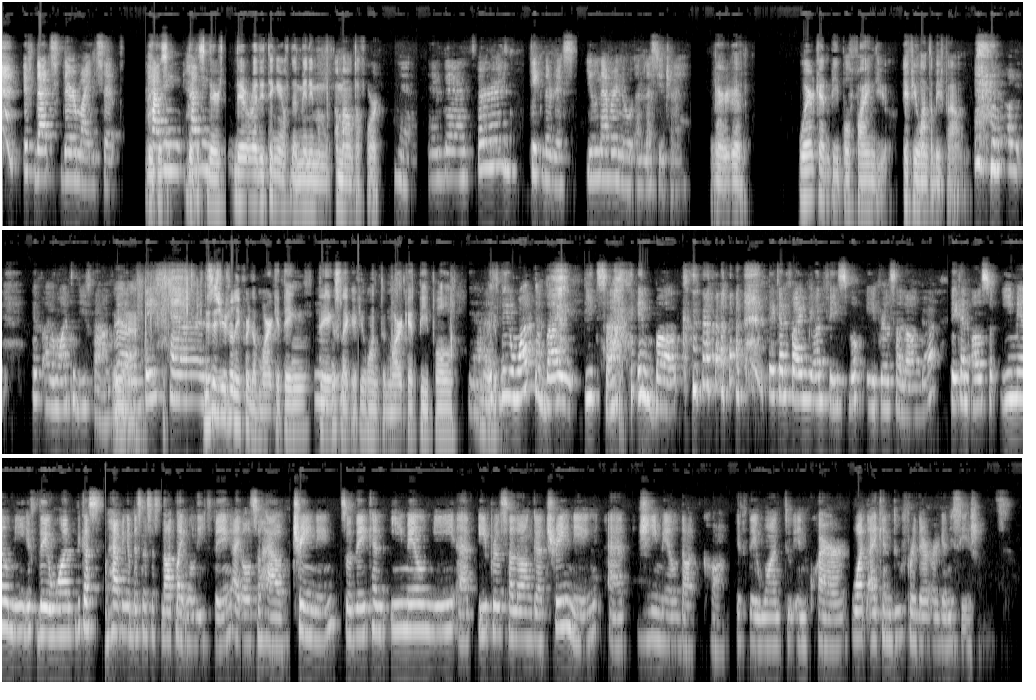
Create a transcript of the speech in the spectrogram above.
if that's their mindset. Because, Having- because having- they're they're already thinking of the minimum amount of work. Yeah. And then third, take the risk. You'll never know unless you try. Very good. Where can people find you if you want to be found? okay. If I want to be found, well, Yeah. they can. This is usually for the marketing Mm. things, like if you want to market people. Yeah, if they want to buy pizza in bulk, they can find me on Facebook, April Salonga. They can also email me if they want, because having a business is not my only thing. I also have training. So they can email me at aprilsalongatraining at gmail.com if they want to inquire what I can do for their organization.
